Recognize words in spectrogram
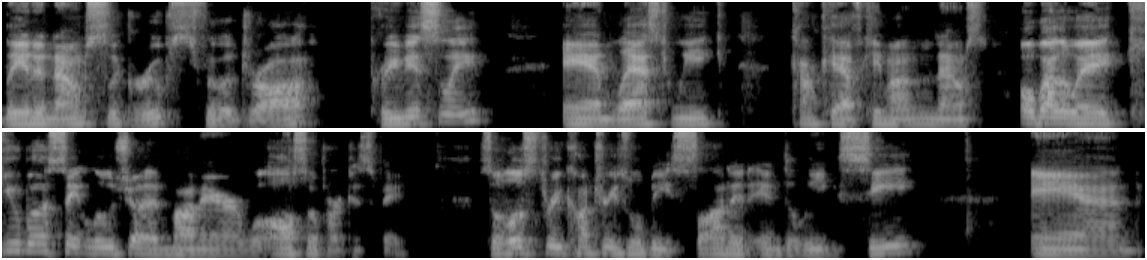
they had announced the groups for the draw previously, and last week, CONCACAF came out and announced, oh, by the way, Cuba, St. Lucia, and Bonaire will also participate. So those three countries will be slotted into League C and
